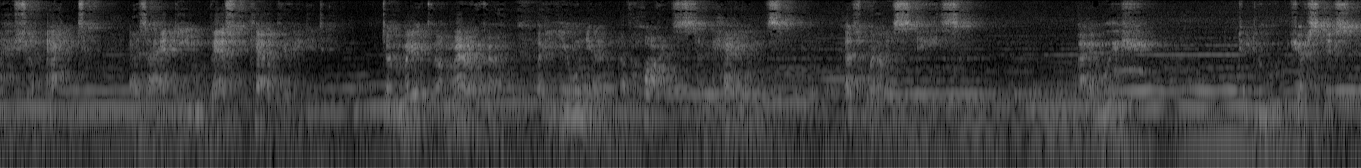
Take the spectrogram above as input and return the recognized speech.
I shall act as I deem best calculated to make America a union of hearts and hands as well as states. I wish to do justice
